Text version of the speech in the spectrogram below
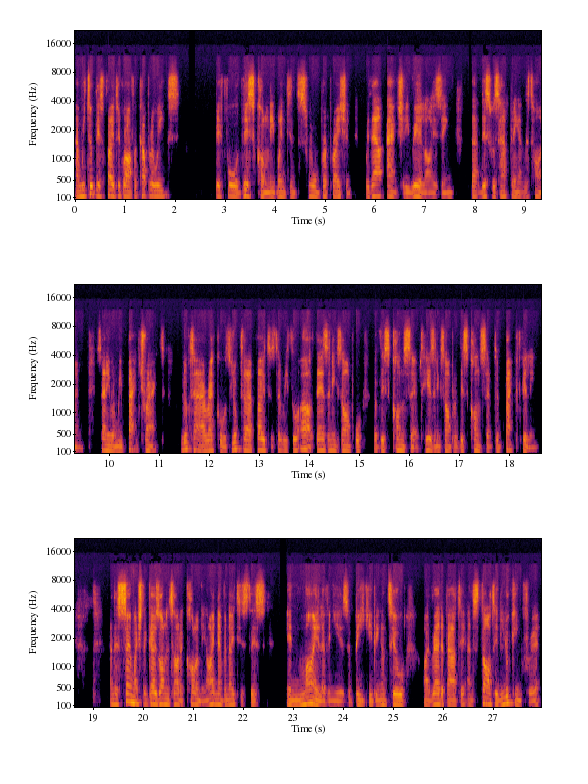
And we took this photograph a couple of weeks before this colony went into swarm preparation without actually realizing that this was happening at the time. so only when we backtracked, looked at our records, looked at our photos that we thought, oh, there's an example of this concept. Here's an example of this concept of backfilling. And there's so much that goes on inside a colony. I never noticed this in my 11 years of beekeeping until I read about it and started looking for it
